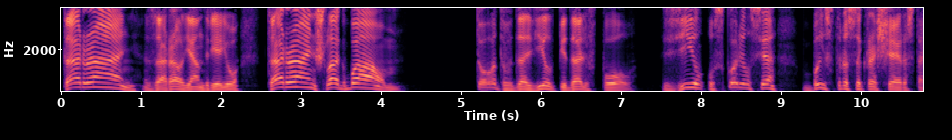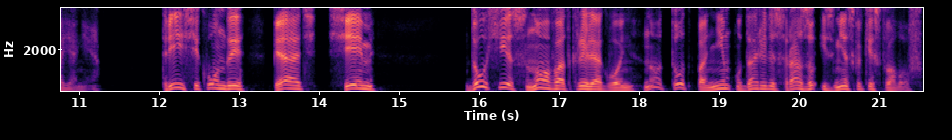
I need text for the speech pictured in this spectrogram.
«Тарань!» — заорал я Андрею. «Тарань, шлагбаум!» Тот вдавил педаль в пол. Зил ускорился, быстро сокращая расстояние. Три секунды, пять, семь. Духи снова открыли огонь, но тут по ним ударили сразу из нескольких стволов.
